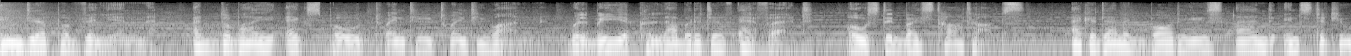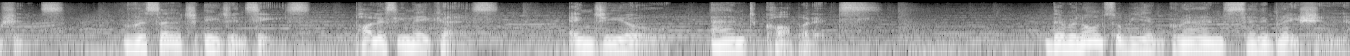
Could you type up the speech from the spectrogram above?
India Pavilion at Dubai Expo 2021 will be a collaborative effort hosted by startups, academic bodies and institutions, research agencies, policymakers, NGO and corporates. There will also be a grand celebration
